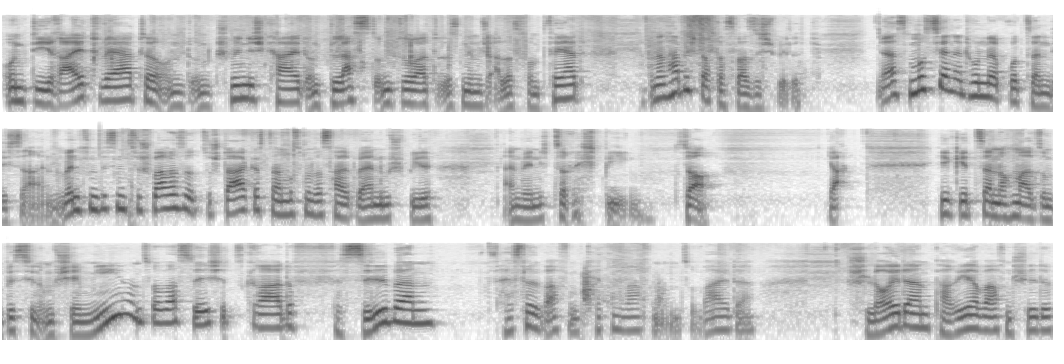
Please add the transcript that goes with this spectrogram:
und die Reitwerte und, und Geschwindigkeit und Last und so, das nehme ich alles vom Pferd Und dann habe ich doch das, was ich will. Ja, es muss ja nicht hundertprozentig sein. Wenn es ein bisschen zu schwach ist oder zu stark ist, dann muss man das halt während dem Spiel ein wenig zurechtbiegen. So, ja. Hier geht es dann nochmal so ein bisschen um Chemie und sowas, sehe ich jetzt gerade. Silbern, Fesselwaffen, Kettenwaffen und so weiter. Schleudern, Parierwaffen, Schilde.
